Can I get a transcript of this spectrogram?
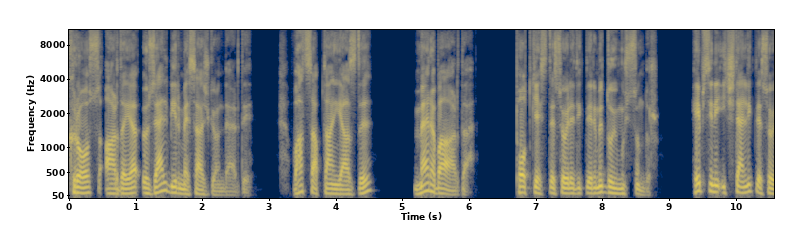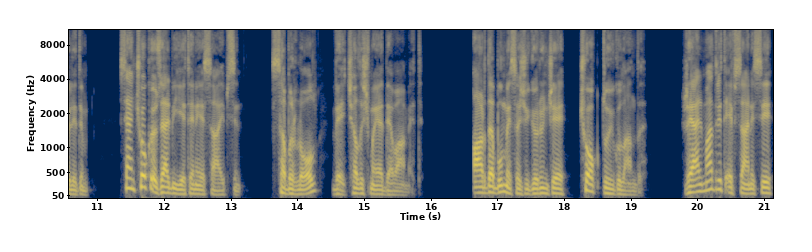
Kroos Arda'ya özel bir mesaj gönderdi. WhatsApp'tan yazdı, Merhaba Arda. Podcast'te söylediklerimi duymuşsundur. Hepsini içtenlikle söyledim. Sen çok özel bir yeteneğe sahipsin. Sabırlı ol ve çalışmaya devam et. Arda bu mesajı görünce çok duygulandı. Real Madrid efsanesi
